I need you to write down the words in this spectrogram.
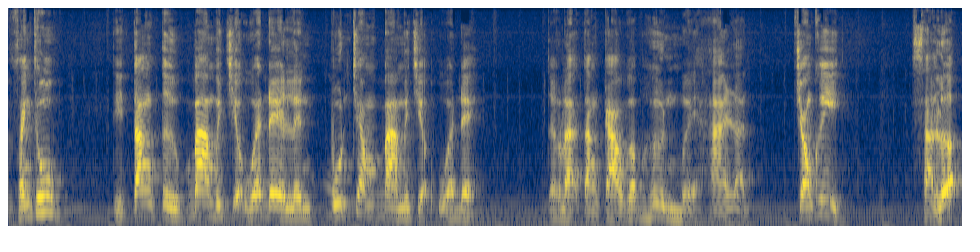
Doanh thu thì tăng từ 30 triệu USD lên 430 triệu USD, tức là tăng cao gấp hơn 12 lần. Trong khi sản lượng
